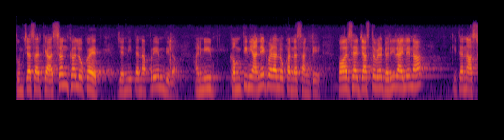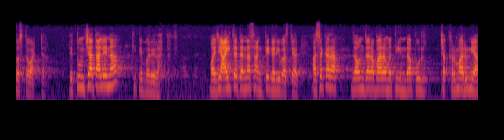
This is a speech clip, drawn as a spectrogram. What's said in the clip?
तुमच्यासारखे असंख्य लोक आहेत ज्यांनी त्यांना प्रेम दिलं. आणि मी कमतीने अनेक वेळा लोकांना सांगते पवारसाहेब जास्त वेळ घरी राहिले ना की त्यांना अस्वस्थ वाटतं. ते तुमच्यात आले ना की ते बरे राहतात. माझी आई तर त्यांना सांगते घरी बसल्यावर असं करा. जाऊन जरा बारामती इंदापूर चक्कर मारून या.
